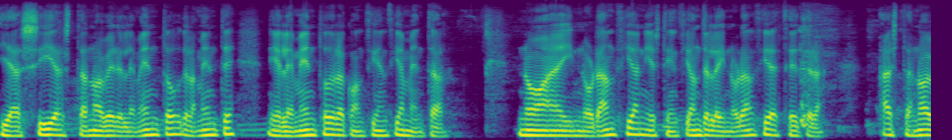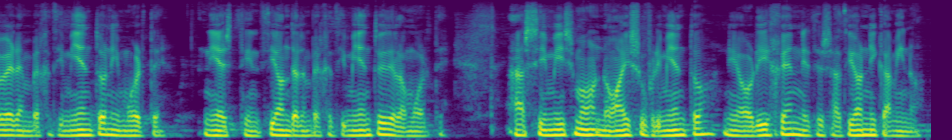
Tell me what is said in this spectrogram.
Y así hasta no haber elemento de la mente, ni elemento de la conciencia mental. No hay ignorancia, ni extinción de la ignorancia, etc hasta no haber envejecimiento ni muerte, ni extinción del envejecimiento y de la muerte. Asimismo, no hay sufrimiento, ni origen, ni cesación, ni camino.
